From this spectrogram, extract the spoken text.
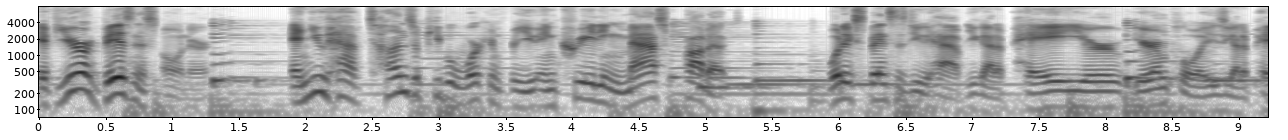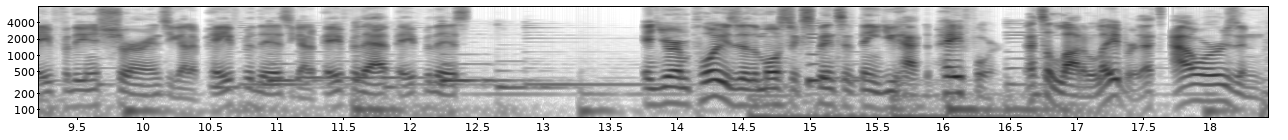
If you're a business owner and you have tons of people working for you and creating mass product, what expenses do you have? You got to pay your your employees, you got to pay for the insurance, you got to pay for this, you got to pay for that, pay for this and your employees are the most expensive thing you have to pay for. That's a lot of labor. That's hours and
